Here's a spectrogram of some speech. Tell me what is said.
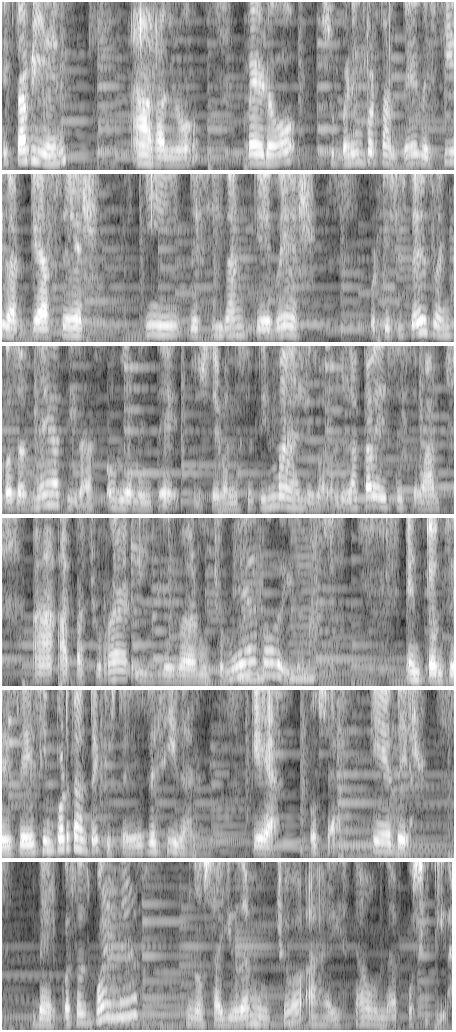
Está bien, háganlo, pero súper importante, decidan qué hacer y decidan qué ver. Porque si ustedes ven cosas negativas, obviamente pues, se van a sentir mal, les va a doler la cabeza y se van a apachurrar y les va a dar mucho miedo y demás. Entonces es importante que ustedes decidan qué hacer, o sea, qué ver. Ver cosas buenas nos ayuda mucho a esta onda positiva.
